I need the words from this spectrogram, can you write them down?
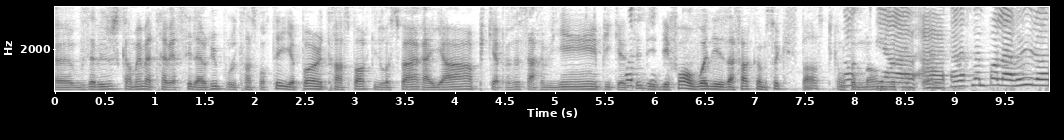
euh, vous avez juste quand même à traverser la rue pour le transporter. Il n'y a pas un transport qui doit se faire ailleurs, puis qu'après ça, ça revient, puis que, tu sais, des, fois, on voit des affaires comme ça qui se passent, puis qu'on se demande. Puis, euh, traverse même pas la rue, là,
